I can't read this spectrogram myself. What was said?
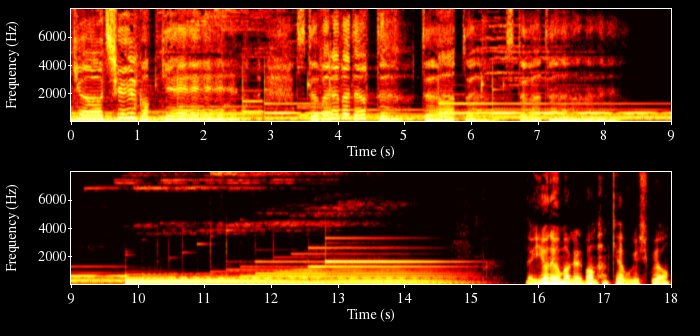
들어봐요 즐겁게 네, 이연의 음악 앨범 함께 하고 계시고요.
